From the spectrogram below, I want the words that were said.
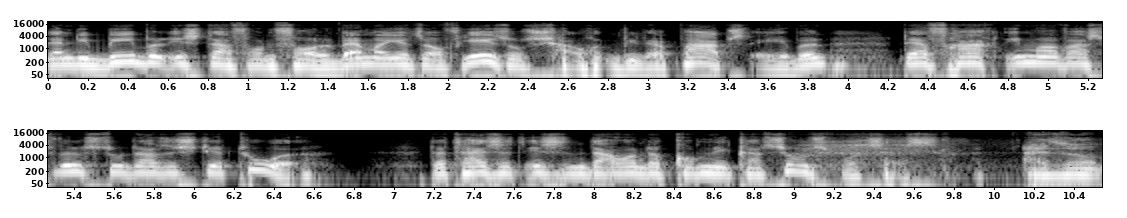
denn die Bibel ist davon voll. Wenn wir jetzt auf Jesus schauen, wie der Papst eben, der fragt immer, was willst du, dass ich dir tue? Das heißt, es ist ein dauernder Kommunikationsprozess. Also,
